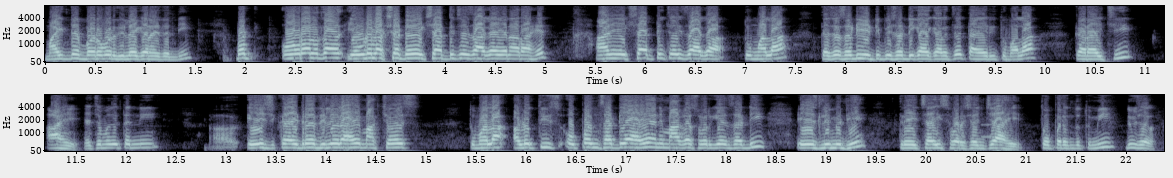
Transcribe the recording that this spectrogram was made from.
माहीत नाही बरोबर दिलंय का नाही त्यांनी. बट ओव्हरऑल आता एवढं लक्षात ठेवा एकशे अठ्ठेचाळीस जागा येणार आहेत. आणि एकशे अठ्ठेचाळीस जागा तुम्हाला त्याच्यासाठी ए टी पीसाठी काय करायचं तयारी तुम्हाला करायची आहे. याच्यामध्ये त्यांनी एज क्रायटेरिया दिलेला आहे मागच्या वेळेस. तुम्हाला अडतीस ओपनसाठी आहे आणि मागासवर्गीयांसाठी एज लिमिट हे त्रेचाळीस वर्षांची आहे. तोपर्यंत तुम्ही देऊ शकता.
